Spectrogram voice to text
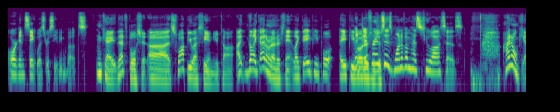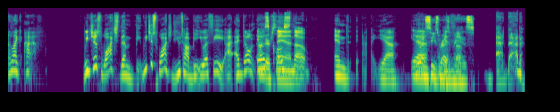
Oregon State was receiving votes. Okay, that's bullshit. Uh, swap USC and Utah. I like. I don't understand. Like the AP poll, AP The voters are difference just. is one of them has two losses. I don't get like. I, we just watched them. Be, we just watched Utah beat USC. I, I don't It was close though. And uh, yeah, yeah. USC's I resume so. is bad, bad.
